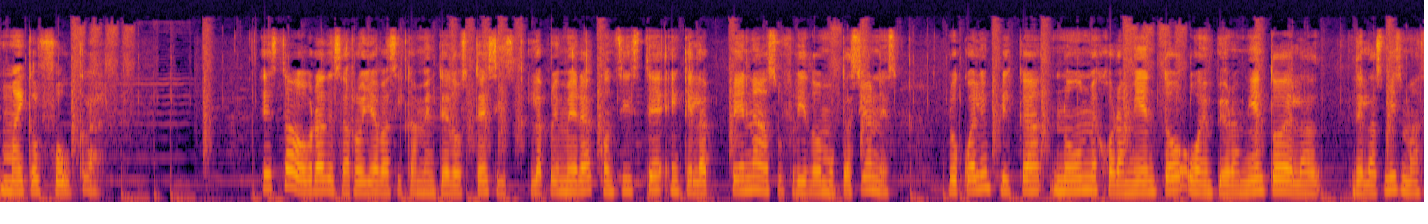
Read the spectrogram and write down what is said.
Michael Foucault. Esta obra desarrolla básicamente dos tesis. La primera consiste en que la pena ha sufrido mutaciones, lo cual implica no un mejoramiento o empeoramiento de, de las mismas,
